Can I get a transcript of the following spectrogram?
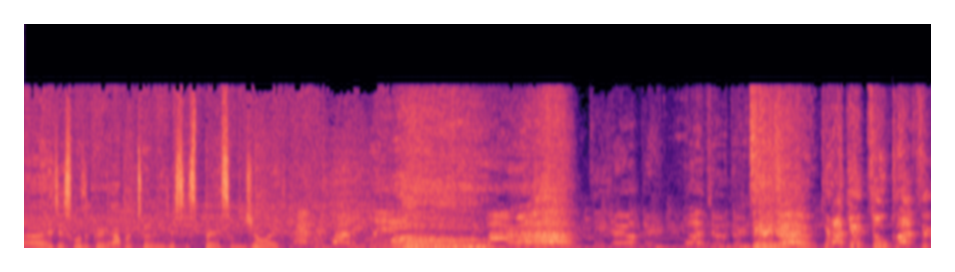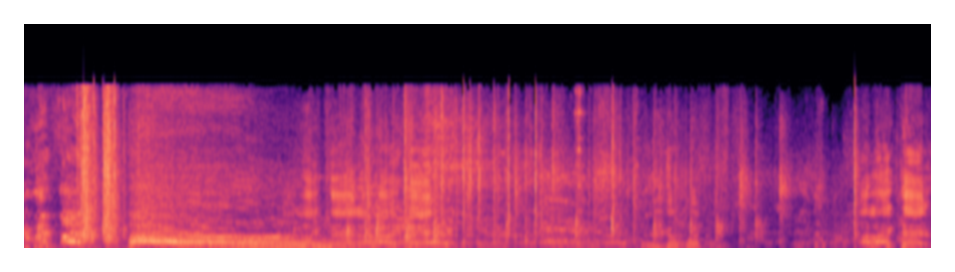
uh, it just was a great opportunity just to spread some joy. Everybody leave! Fire up! TJ on three. One, two, three. TJ! Can I get two claps in the red flag? Woo! I like that. I like that. There you go, boy. I like that.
